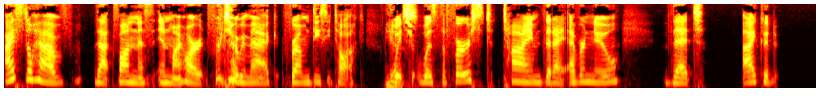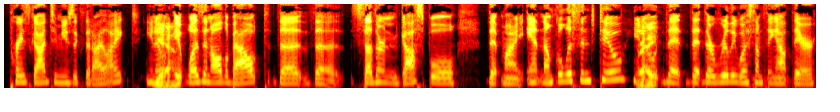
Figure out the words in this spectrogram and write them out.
I still have that fondness in my heart for Toby Mac from DC Talk, Yes. which was the first time that I ever knew that I could praise God to music that I liked. You know, Yeah. it wasn't all about the the southern gospel that my aunt and uncle listened to. You know, that that there really was something out there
